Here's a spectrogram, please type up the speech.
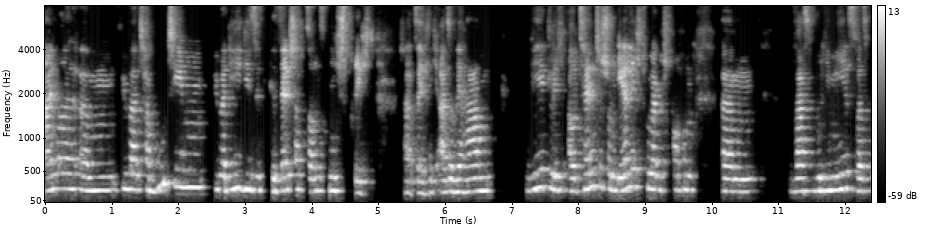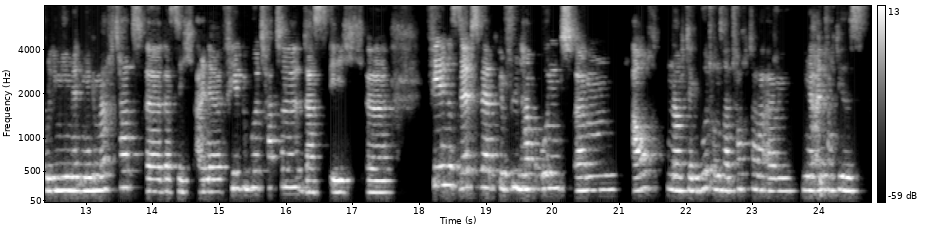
Einmal ähm, über Tabuthemen, über die diese Gesellschaft sonst nicht spricht, tatsächlich. Also wir haben wirklich authentisch und ehrlich drüber gesprochen, ähm, was Bulimie ist, was Bulimie mit mir gemacht hat, äh, dass ich eine Fehlgeburt hatte, dass ich äh, fehlendes Selbstwertgefühl habe und ähm, auch nach der Geburt unserer Tochter ähm, mir einfach dieses,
